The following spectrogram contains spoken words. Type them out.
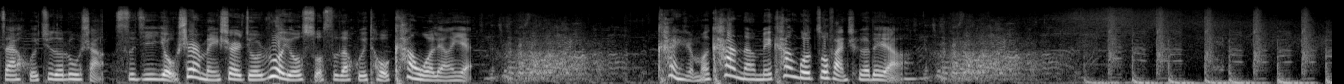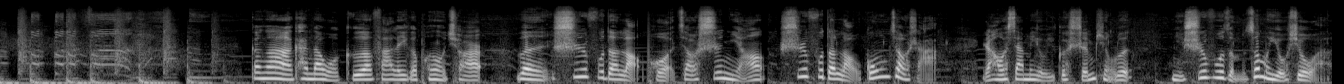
在回去的路上，司机有事儿没事儿就若有所思的回头看我两眼。看什么看呢？没看过坐反车的呀。刚刚啊，看到我哥发了一个朋友圈，问师傅的老婆叫师娘，师傅的老公叫啥？然后下面有一个神评论。你师傅怎么这么优秀啊？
